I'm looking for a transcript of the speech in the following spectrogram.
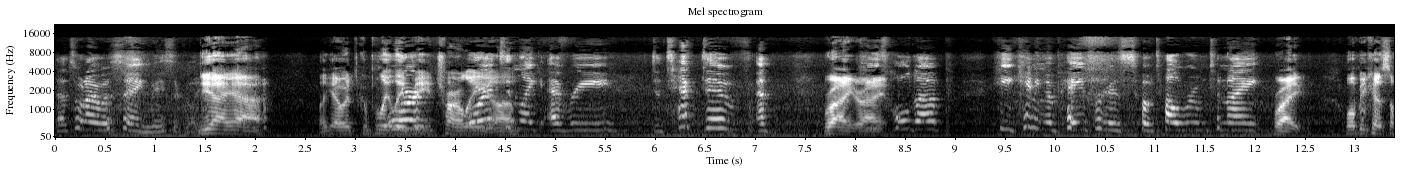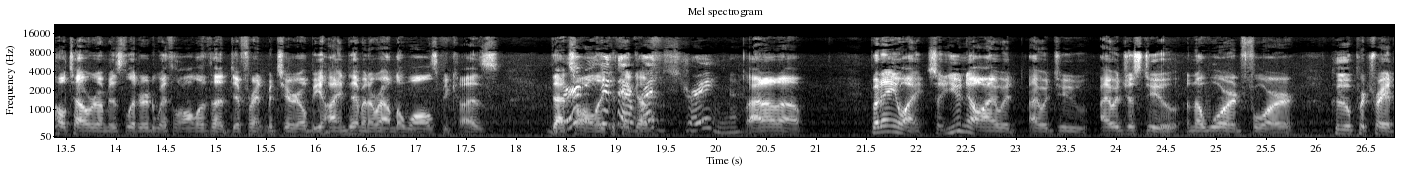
That's what I was saying, basically. Yeah, yeah. Like I would completely or, be Charlie. Or it's uh, in like every detective at right, right, he's holed up. He can't even pay for his hotel room tonight. right. Well, because the hotel room is littered with all of the different material behind him and around the walls, because that's all I could think red of. string? I don't know. But anyway, so you know, I would, I would do, I would just do an award for who portrayed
